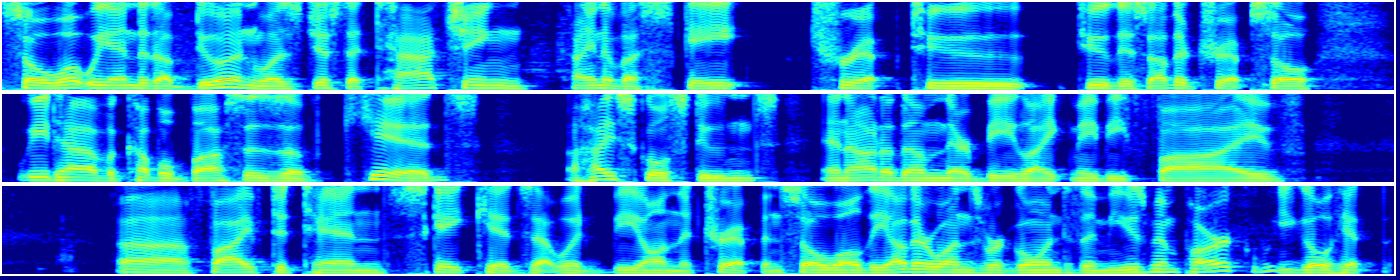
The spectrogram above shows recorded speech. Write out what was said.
so what we ended up doing was just attaching kind of a skate trip to to this other trip. So we'd have a couple buses of kids, uh, high school students, and out of them there'd be like maybe five uh, five to 10 skate kids that would be on the trip. And so while the other ones were going to the amusement park, we go hit,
